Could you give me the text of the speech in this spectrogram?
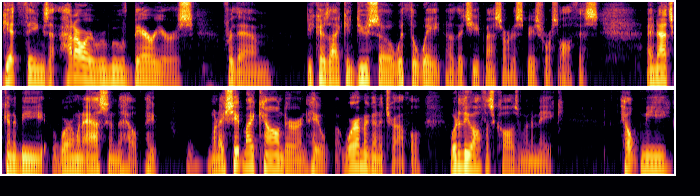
get things? How do I remove barriers for them? Because I can do so with the weight of the Chief Master of Space Force office, and that's going to be where I'm going to ask them to help. Hey, when I shape my calendar and hey, where am I going to travel? What are the office calls I'm going to make? Help me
